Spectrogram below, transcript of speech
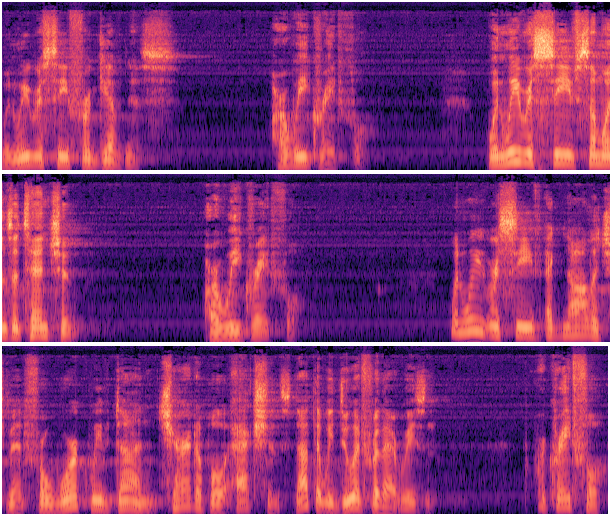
When we receive forgiveness, are we grateful? When we receive someone's attention, are we grateful? When we receive acknowledgement for work we've done, charitable actions, not that we do it for that reason, but we're grateful.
